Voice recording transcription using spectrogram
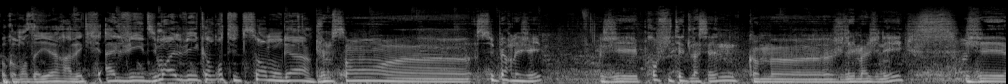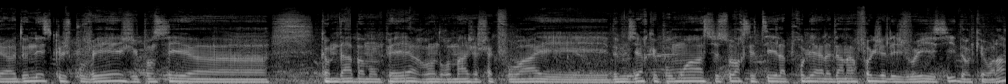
On commence d'ailleurs avec Alvi. Dis-moi Alvi, comment tu te sens mon gars? Je me sens euh, super léger. J'ai profité de la scène comme euh, je l'ai imaginé. J'ai euh, donné ce que je pouvais. J'ai pensé, euh, comme d'hab, à mon père, rendre hommage à chaque fois et de me dire que pour moi, ce soir, c'était la première et la dernière fois que j'allais jouer ici. Donc euh, voilà.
